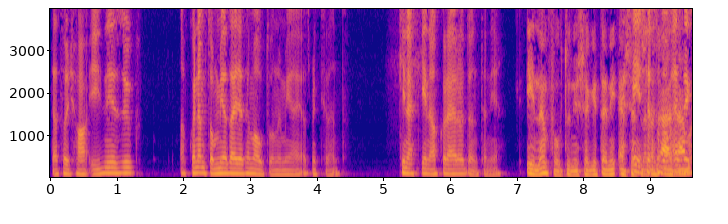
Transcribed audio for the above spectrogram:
Tehát, hogyha így nézzük, akkor nem tudom, mi az egyetem autonómiája, az mit jelent kinek kéne akkor erről döntenie? Én nem fog tudni segíteni, esetleg Én az tudom, Ádám...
